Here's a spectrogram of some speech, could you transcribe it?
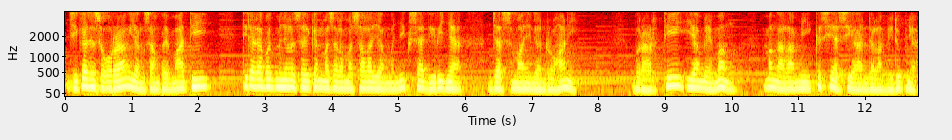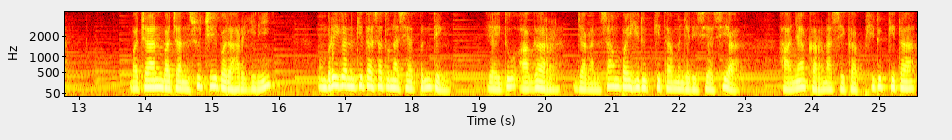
Jika seseorang yang sampai mati tidak dapat menyelesaikan masalah-masalah yang menyiksa dirinya jasmani dan rohani, berarti ia memang mengalami kesia-siaan dalam hidupnya. Bacaan-bacaan suci pada hari ini memberikan kita satu nasihat penting, yaitu agar jangan sampai hidup kita menjadi sia-sia hanya karena sikap hidup kita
